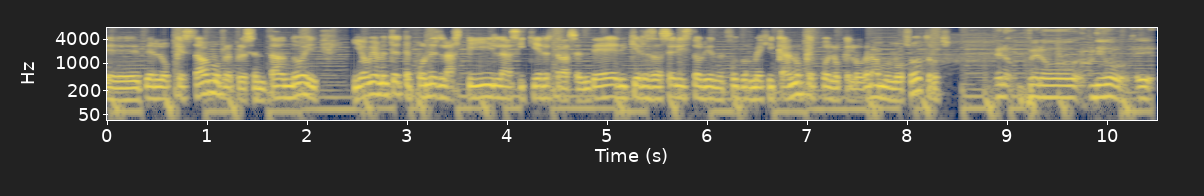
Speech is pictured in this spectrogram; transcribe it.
eh, de lo que estábamos representando y, y obviamente te pones las pilas y quieres trascender y quieres hacer historia en el fútbol mexicano, que fue lo que logramos nosotros. Pero, pero digo, eh,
